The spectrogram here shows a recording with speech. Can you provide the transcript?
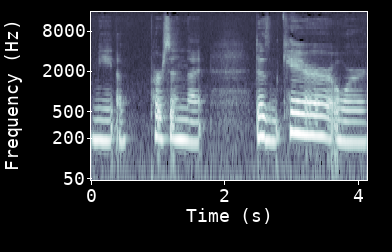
me a person that doesn't care, or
